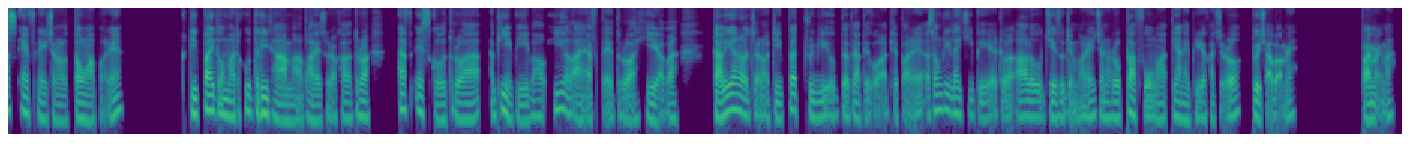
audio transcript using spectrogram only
as if နေကျွန်တော်တို့သုံးရပါတယ်ဒီ Python မှာတခုသတိထားမှာဗာလဲဆိုတော့အခါသူတို့က fs ကိုသူတို့ကအပြည့်ပေးပါ elif ပဲသူတို့ကရေးရပါဒါလေးကတော့ကျွန်တော်ဒီ part 3လေးကိုပြောပြပေးသွားဖြစ်ပါတယ်အဆုံးထိလိုက်ကြည့်ပေးတဲ့အတွက်အားလုံးကျေးဇူးတင်ပါတယ်ကျွန်တော်တို့ part 4မှာပြန်နေပြီးတဲ့အခါကျတော့တွေ့ကြပါမယ် bye bye ပါ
